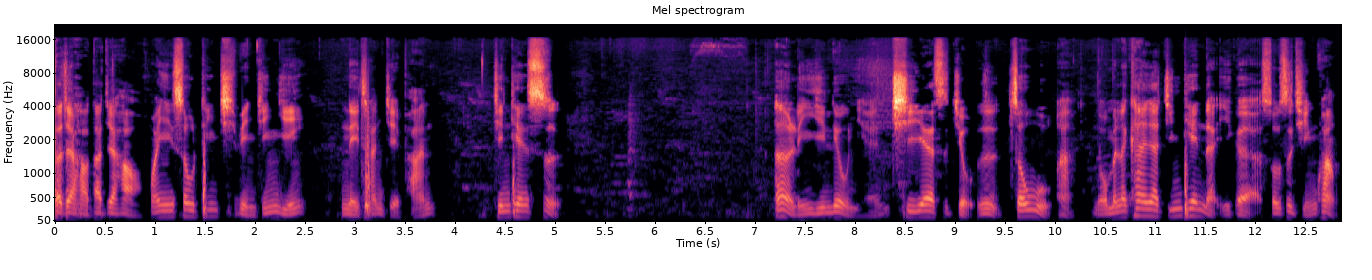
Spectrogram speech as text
大家好，大家好，欢迎收听启品经营内参解盘。今天是二零一六年七月二十九日，周五啊。我们来看一下今天的一个收市情况。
